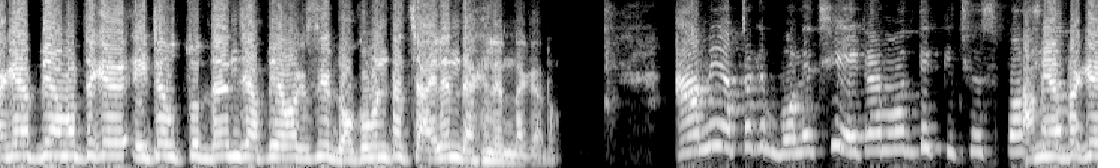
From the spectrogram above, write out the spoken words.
আগে আপনি আমার থেকে এইটা উত্তর দেন যে আপনি আমার কাছে ডকুমেন্টটা চাইলেন দেখালেন না কেন? আমি আপনাকে বলেছি এটার মধ্যে কিছু স্পষ্ট আমি আপনাকে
